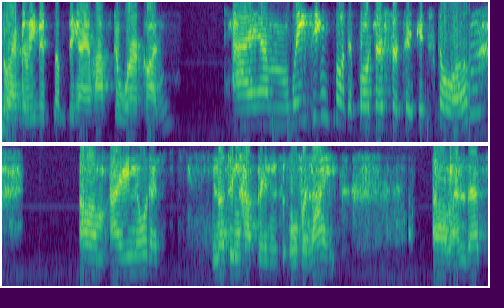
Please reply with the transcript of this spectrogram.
So I believe it's something I have to work on. I am waiting for the process to take its toll. Um, I know that nothing happens overnight, um, and that's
